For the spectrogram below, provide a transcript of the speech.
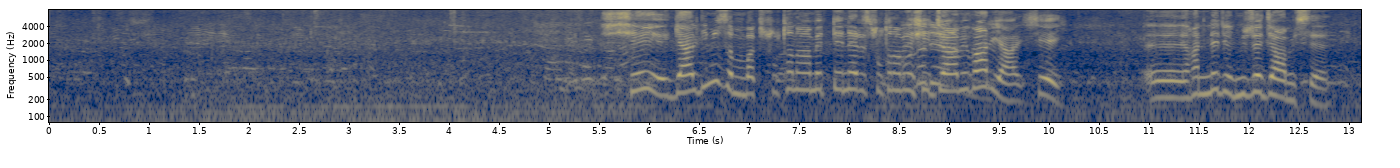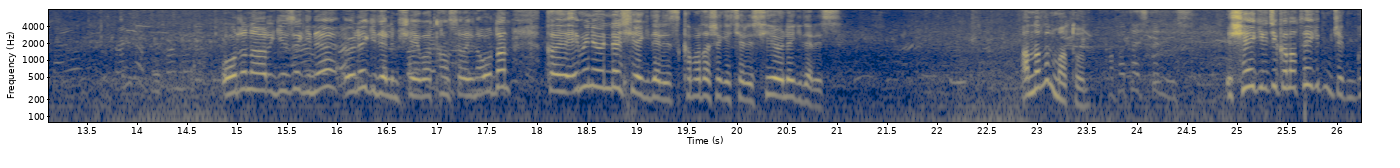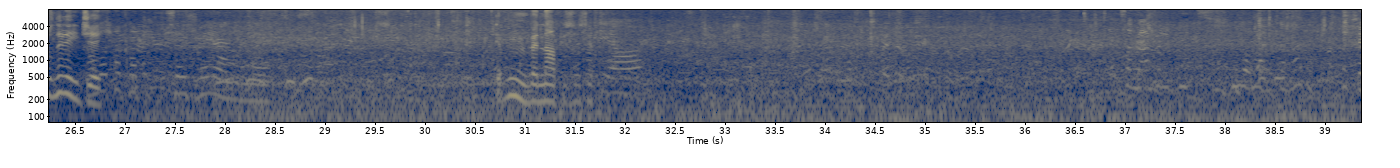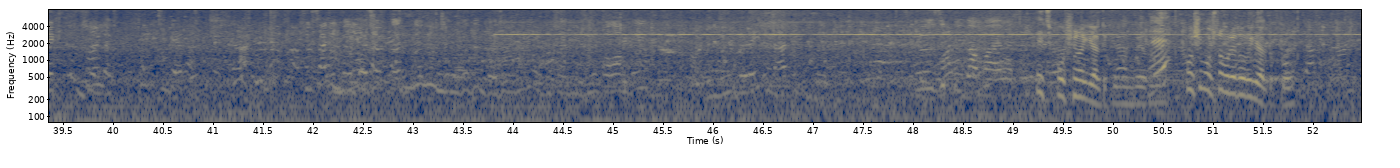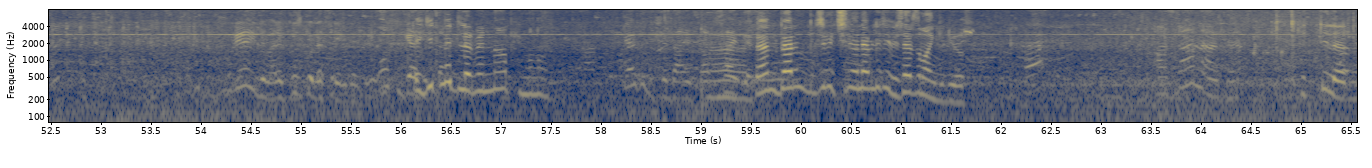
Şey geldiğimiz zaman bak Sultanahmet'te neresi Sultanahmet'te şey cami var ya şey e, hani ne diyor müze camisi. Oradan ağrı geze yine öyle gidelim şeye Vatan Sarayı'na. Oradan Ka- Eminönü'nden şeye gideriz. Kabataş'a geçeriz. Şeye öyle gideriz. Anladın mı Atun? Kapataş'ta ne iş? E şeye gidecek Galata'ya gitmeyecek mi? Kız nereye gidecek? Kapata kapı şey bilmiyorum ben ne yapıyorsun sen? Hiç boşuna geldik bugün buraya. Boşu boşuna buraya doğru geldik buraya. Buraya gidiyorlar. Kız kulesine. Olsun E geldik. gitmediler ben ne yapayım onu? Geldik işte daha. Ha, Saygı. ben ben bizim için önemli değil biz her zaman gidiyoruz. Azra nerede? Gittiler.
